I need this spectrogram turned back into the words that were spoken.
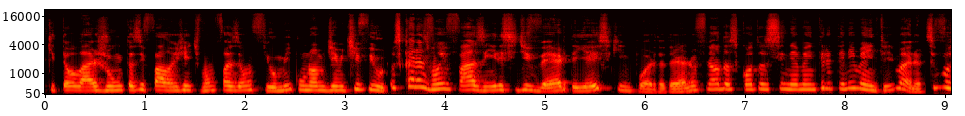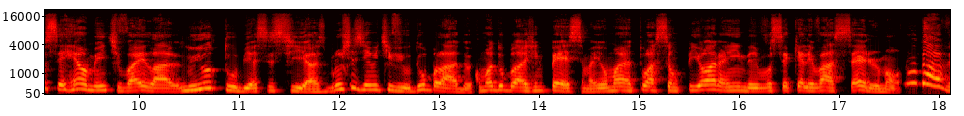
que estão lá juntas e falam, gente, vamos fazer um filme com o nome de MTV. Os caras vão e fazem, eles se divertem, e é isso que importa, tá ligado? No final das contas, o cinema é entretenimento. E, mano, se você realmente vai lá no YouTube assistir as bruxas de MTV dublado, com uma dublagem péssima e uma atuação pior ainda, e você quer levar a sério, irmão, não dá, velho.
